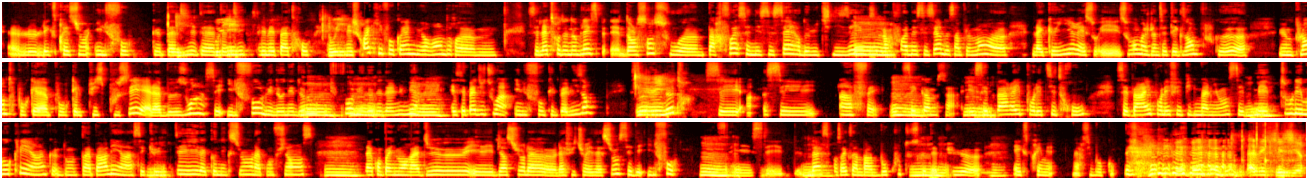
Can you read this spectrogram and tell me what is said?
l'expression il faut que tu as dit, tu dit que tu l'aimais pas trop. Oui. Mais je crois qu'il faut quand même lui rendre euh, ses lettres de noblesse dans le sens où euh, parfois c'est nécessaire de l'utiliser, c'est mm. parfois nécessaire de simplement euh, l'accueillir et, souvent moi je donne cet exemple que euh, une plante pour qu'elle pour qu'elle puisse pousser, elle a besoin, c'est il faut lui donner de l'eau, il faut lui mm. donner de la lumière mm. et c'est pas du tout un il faut culpabilisant. C'est neutre, c'est c'est un fait, c'est comme ça. Et c'est pareil pour les petites roues. C'est pareil pour l'effet Pygmalion, c'est mmh. mais tous les mots clés hein, que, dont tu as parlé, hein, sécurité, mmh. la connexion, la confiance, mmh. l'accompagnement radieux et bien sûr la, euh, la futurisation, c'est des il faut. Et c'est là, c'est pour ça que ça me parle beaucoup tout ce que tu as pu euh, exprimer. Merci beaucoup. avec plaisir.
